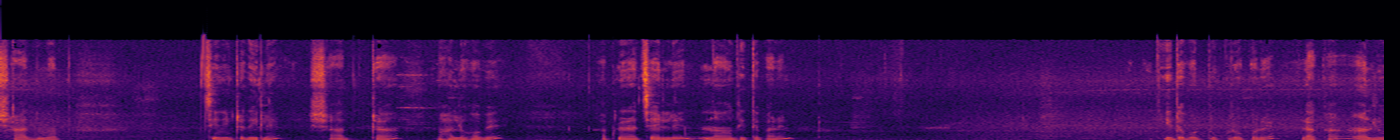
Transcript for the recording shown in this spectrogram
স্বাদ মত চিনিটা দিলে স্বাদটা ভালো হবে। আপনারা চাইলে নাও দিতে পারেন। দিয়ে দেবো টুকরো করে রাখা আলু।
